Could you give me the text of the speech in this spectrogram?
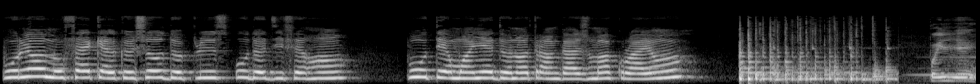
Pourrions-nous faire quelque chose de plus ou de différent pour témoigner de notre engagement croyant? Priez.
